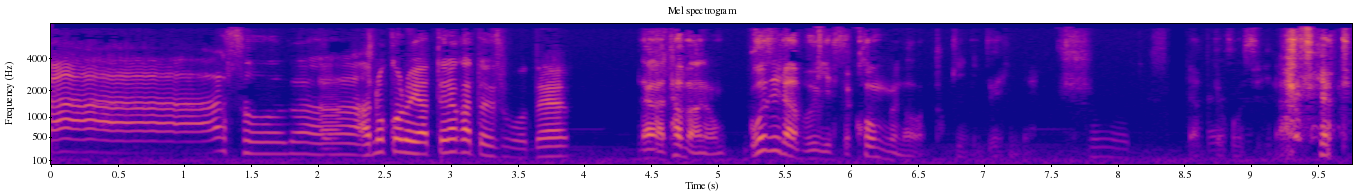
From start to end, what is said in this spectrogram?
あー、そうだ。あの頃やってなかったですもんね。だから多分あの、ゴジラ VS コングの時にぜひね、そうやってほしいなってやって。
